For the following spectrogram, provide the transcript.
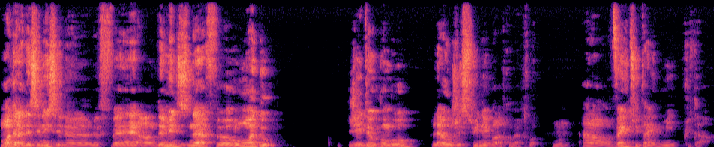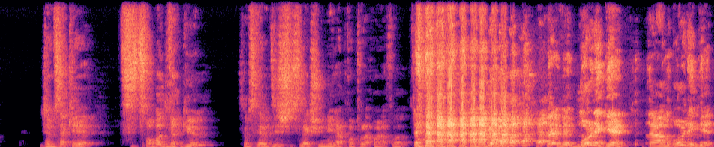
Moi, de la décennie, c'est le, le fait en 2019, euh, au mois d'août, j'ai été au Congo, là où je suis né pour la première fois. Mm. Alors, 28 ans et demi plus tard. J'aime ça que si tu prends pas de virgule, c'est comme si tu avais dit c'est là que je suis né la, pour la première fois. Mais born again. I'm born again.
